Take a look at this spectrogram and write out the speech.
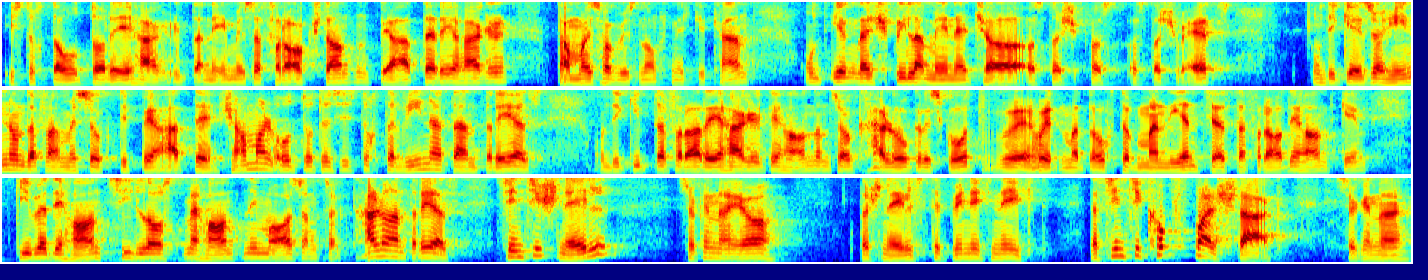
ist doch der Otto Rehagel. Daneben ist eine Frau gestanden, Beate Rehagel. Damals habe ich es noch nicht gekannt. Und irgendein Spielermanager aus der, aus, aus der Schweiz. Und ich gehe so hin und auf einmal sagt die Beate, schau mal Otto, das ist doch der Wiener, der Andreas. Und ich gebe der Frau Rehagel die Hand und sage, hallo, grüß Gott, weil ich halt mir gedacht habe, manieren zuerst der Frau die Hand geben. Gebe ihr die Hand, sie lässt meine Hand nicht mehr aus und sagt, hallo Andreas, sind Sie schnell? Sage ich, na ja, der Schnellste bin ich nicht. Na, sind Sie kopfballstark? Sage ich, na,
